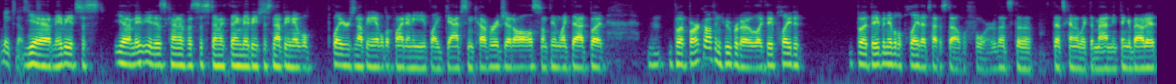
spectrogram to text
Makes no sense. Yeah, maybe it's just yeah, maybe it is kind of a systemic thing. Maybe it's just not being able players not being able to find any like gaps in coverage at all, something like that. But but Barkov and Huberdeau, like they played it, but they've been able to play that type of style before. That's the that's kind of like the maddening thing about it,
